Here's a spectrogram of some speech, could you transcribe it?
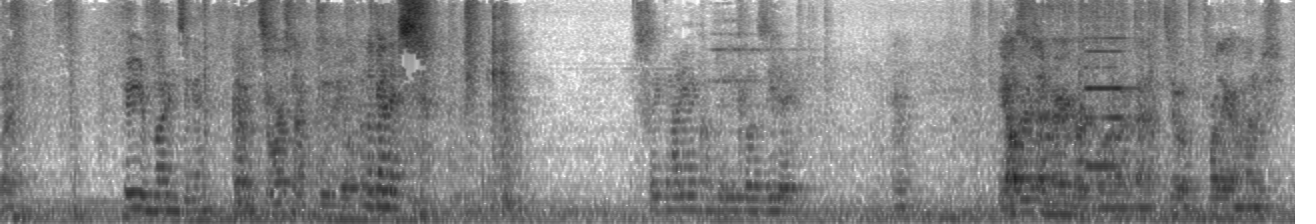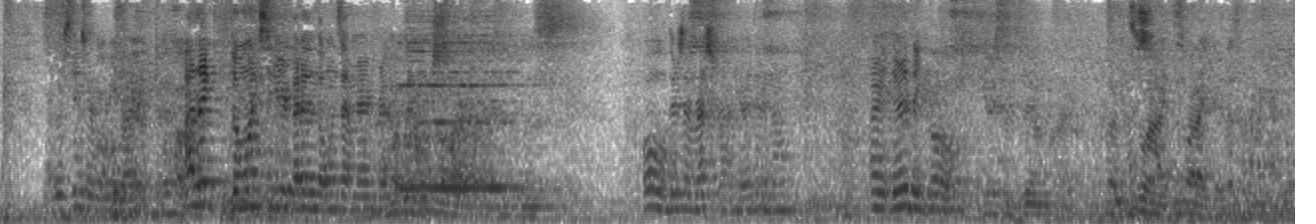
But Here are your buttons again. the door's not completely open. Look at this. It's like not even completely closed either. Mm. The others had very vertical that too before they got mounted. Yeah, those things are pretty okay. dark. I like the ones here better than the ones at Mary I Franco hope they don't Village. kill our this. Oh, there's a restaurant here. I didn't know. All right, there they go. Here's the gym. Look, this is what I this is what I do. That's how I handle.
